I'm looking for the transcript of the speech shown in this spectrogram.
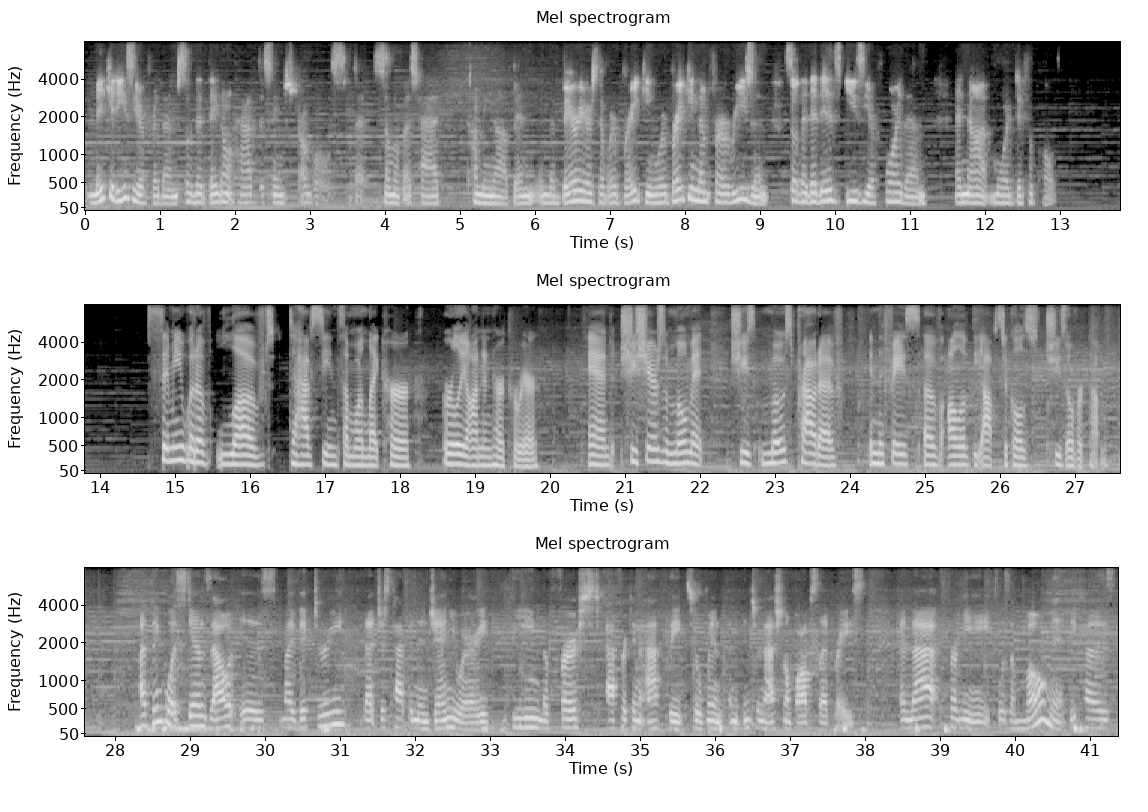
make it easier for them so that they don't have the same struggles that some of us had coming up and, and the barriers that we're breaking, we're breaking them for a reason so that it is easier for them and not more difficult. Simi would have loved to have seen someone like her early on in her career. And she shares a moment she's most proud of in the face of all of the obstacles she's overcome. I think what stands out is my victory that just happened in January, being the first African athlete to win an international bobsled race. And that for me was a moment because,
